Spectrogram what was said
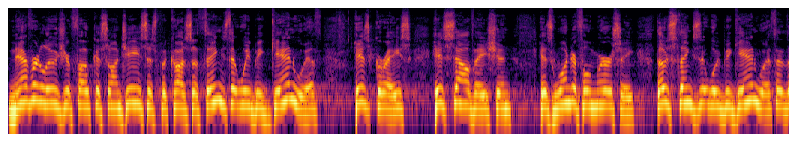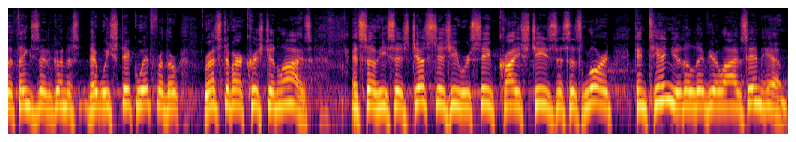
never lose your focus on Jesus because the things that we begin with, his grace, his salvation, his wonderful mercy, those things that we began with are the things that are going to that we stick with for the rest of our Christian lives. And so he says, just as you receive Christ Jesus as Lord, continue to live your lives in him.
